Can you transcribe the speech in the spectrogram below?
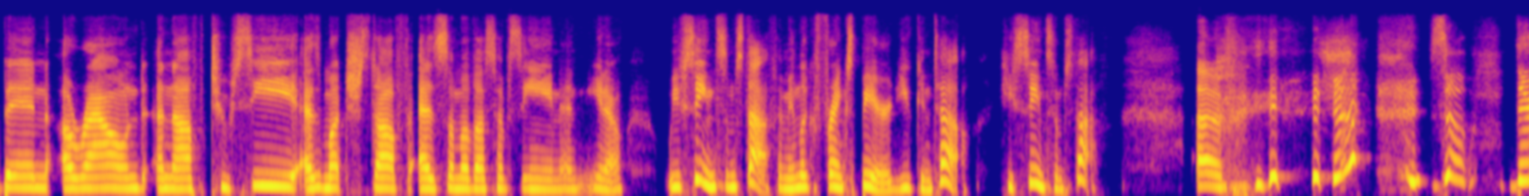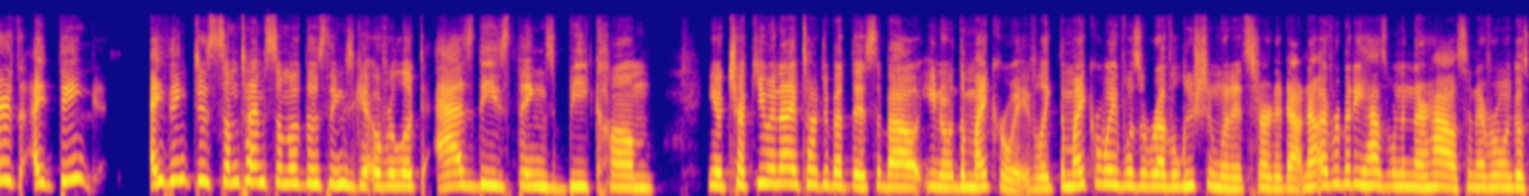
been around enough to see as much stuff as some of us have seen. And, you know, we've seen some stuff. I mean, look at Frank's beard. You can tell he's seen some stuff. Um, so there's, I think, I think just sometimes some of those things get overlooked as these things become you know, Chuck, you and I have talked about this about, you know, the microwave. Like the microwave was a revolution when it started out. Now everybody has one in their house and everyone goes,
